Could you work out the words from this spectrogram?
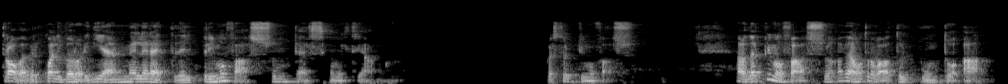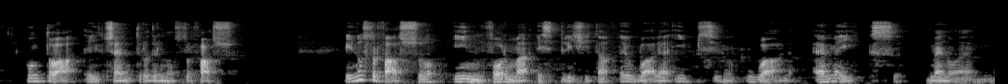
Trova per quali valori di m le rette del primo fascio intersecano il triangolo. Questo è il primo fascio. Allora, dal primo fascio abbiamo trovato il punto A. Il punto A è il centro del nostro fascio. Il nostro fascio in forma esplicita è uguale a y uguale mx meno m.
